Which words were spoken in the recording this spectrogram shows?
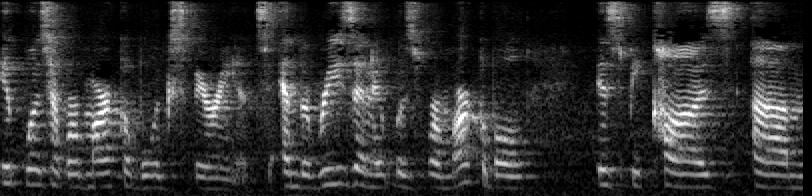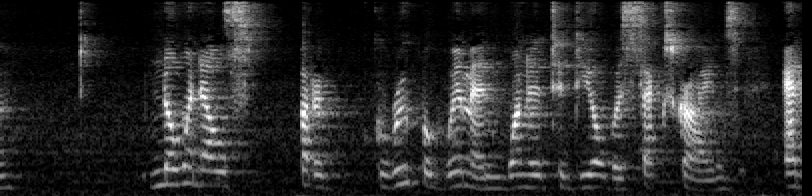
it was a remarkable experience. And the reason it was remarkable is because um, no one else but a group of women wanted to deal with sex crimes. And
